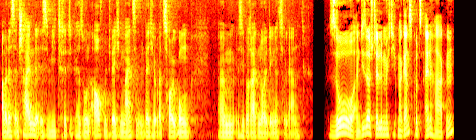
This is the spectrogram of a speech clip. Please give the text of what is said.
Aber das Entscheidende ist, wie tritt die Person auf, mit welchem Mindset, mit welcher Überzeugung ähm, ist sie bereit, neue Dinge zu lernen. So, an dieser Stelle möchte ich mal ganz kurz einhaken.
